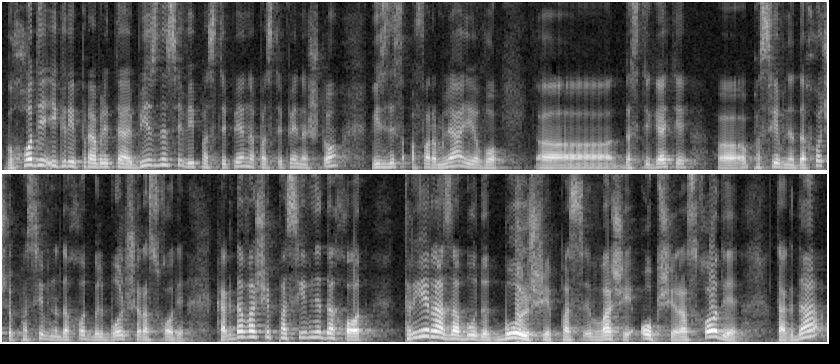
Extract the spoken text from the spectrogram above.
В ходе игры приобретая бизнес, вы постепенно, постепенно что? Вы здесь оформляя его, э, достигаете э, пассивный доход, чтобы пассивный доход был больше расходы. Когда ваш пассивный доход три раза будут больше ваши общие расходы, тогда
